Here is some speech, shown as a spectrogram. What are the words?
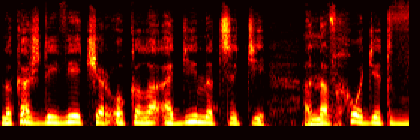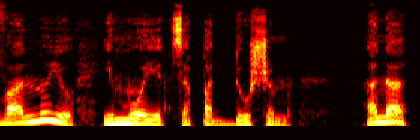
но каждый вечер около одиннадцати она входит в ванную и моется под душем. Она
